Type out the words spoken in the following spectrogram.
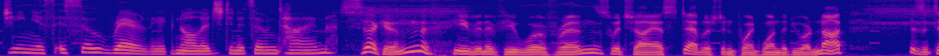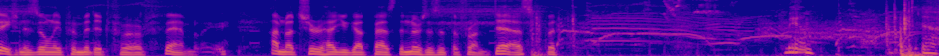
Genius is so rarely acknowledged in its own time. Second, even if you were friends, which I established in point one that you are not, visitation is only permitted for family. I'm not sure how you got past the nurses at the front desk, but Ma'am. Ugh,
